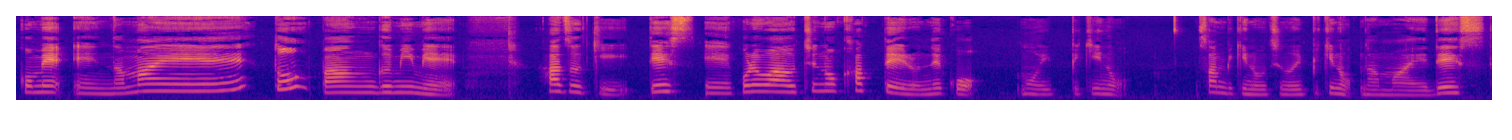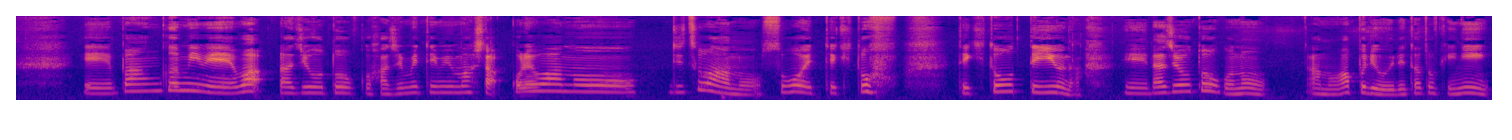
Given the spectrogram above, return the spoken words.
個目、えー名前と番組名、はずきです。えーこれはうちの飼っている猫の1匹の、3匹のうちの1匹の名前です。え番組名はラジオトーク始めてみました。これはあの実はあの、すごい適当、適当っていうな、えーラジオトークのあのアプリを入れた時に、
